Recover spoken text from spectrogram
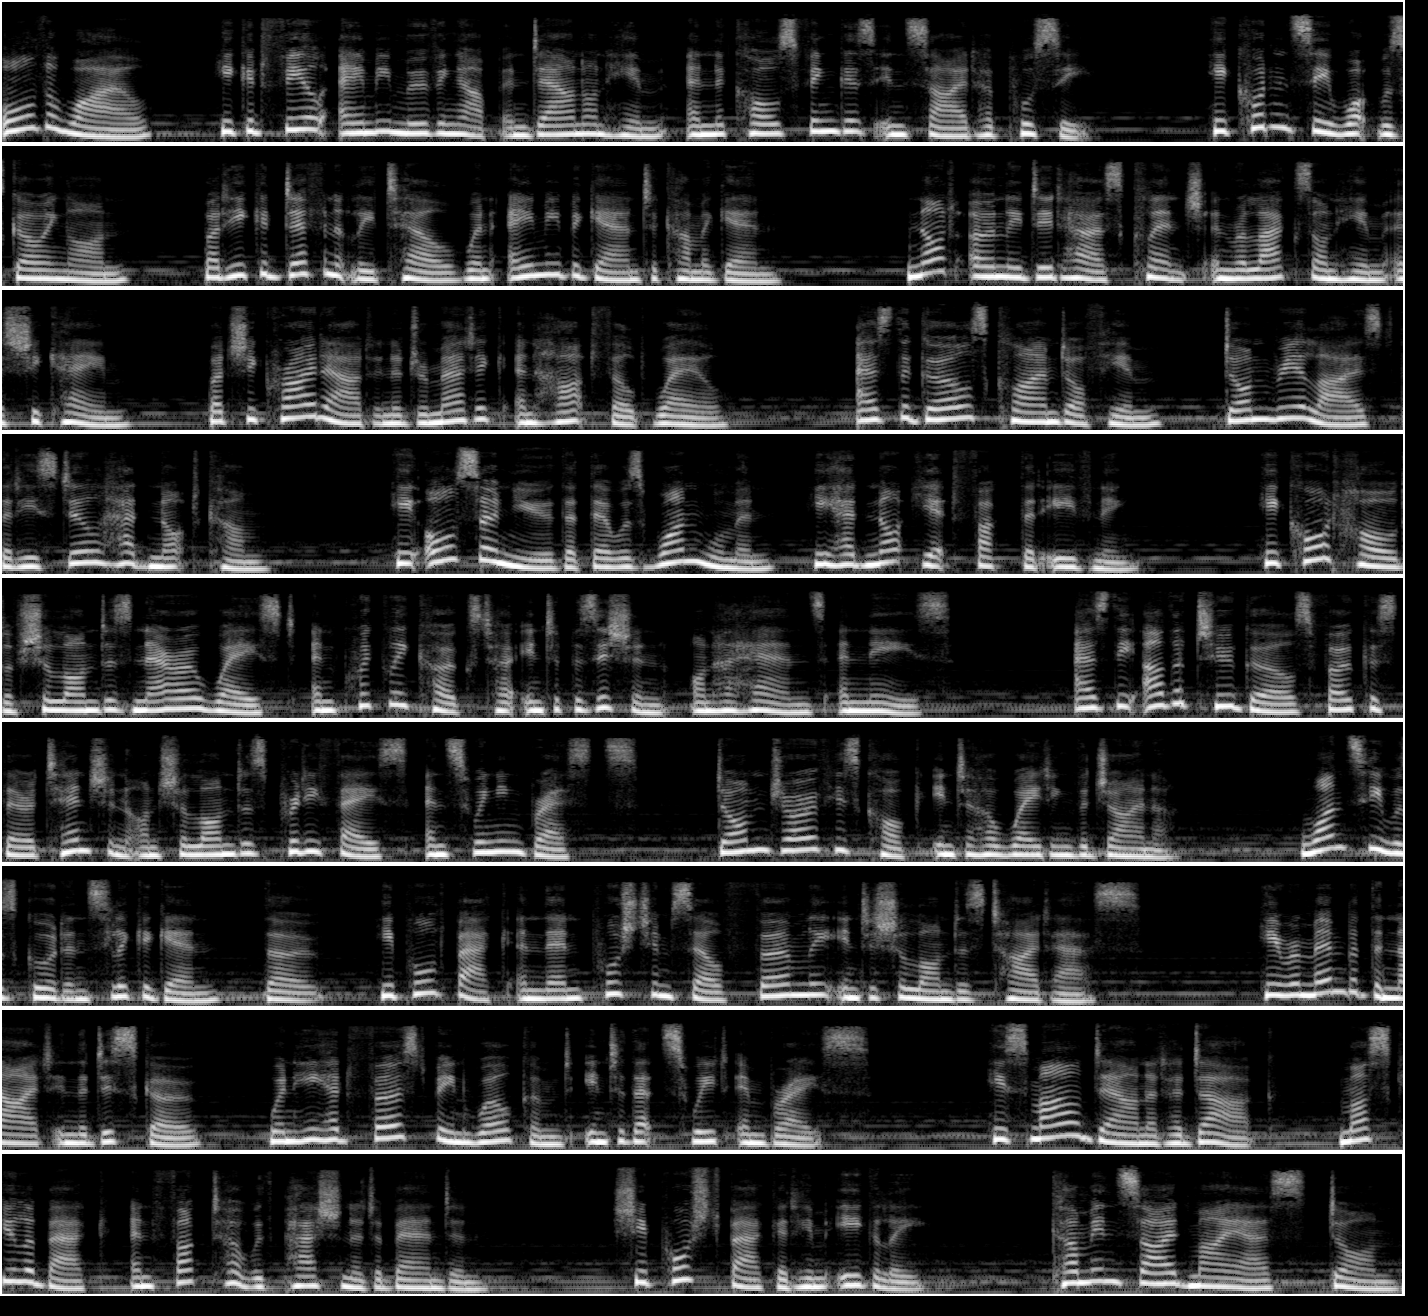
All the while, he could feel Amy moving up and down on him and Nicole's fingers inside her pussy. He couldn't see what was going on, but he could definitely tell when Amy began to come again. Not only did hers clench and relax on him as she came, but she cried out in a dramatic and heartfelt wail. As the girls climbed off him, Don realized that he still had not come. He also knew that there was one woman he had not yet fucked that evening. He caught hold of Shelonda's narrow waist and quickly coaxed her into position on her hands and knees. As the other two girls focused their attention on Shelonda's pretty face and swinging breasts, Don drove his cock into her waiting vagina. Once he was good and slick again, though, he pulled back and then pushed himself firmly into Shelonda's tight ass. He remembered the night in the disco, when he had first been welcomed into that sweet embrace. He smiled down at her dark, muscular back and fucked her with passionate abandon. She pushed back at him eagerly. Come inside my ass, Don.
